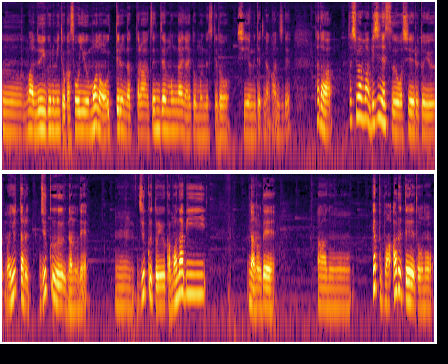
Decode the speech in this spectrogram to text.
うんまあぬいぐるみとかそういうものを売ってるんだったら全然問題ないと思うんですけど CM 的な感じで。ただ私はまあビジネスを教えるという、まあ、言ったら塾なので、うん、塾というか学びなのであのやっぱまあある程度の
